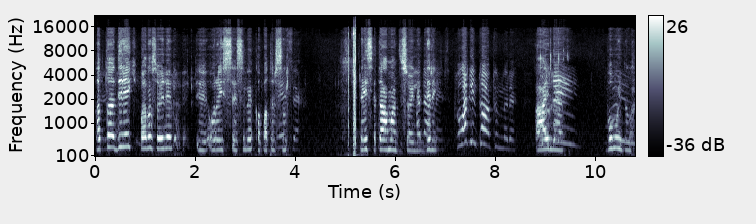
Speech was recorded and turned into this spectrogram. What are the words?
Hatta direkt bana söyle e, orayı sesini kapatırsın. Neyse. Neyse tamam hadi söyle Hadi direkt. neyse. Plugin tanıtımları. Aynen. Plugin. Bu muydu lan?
